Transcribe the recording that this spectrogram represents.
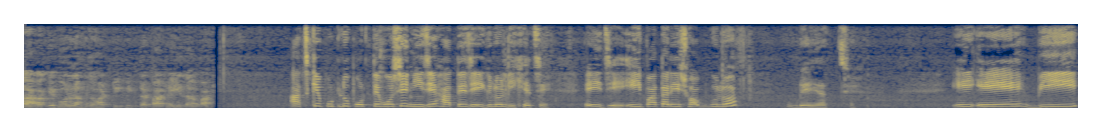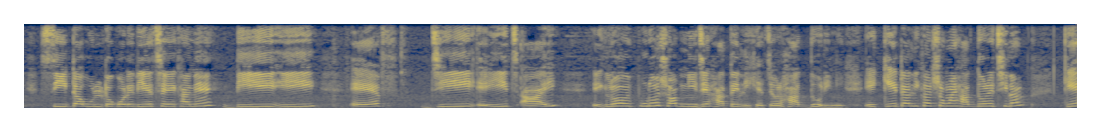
বাবাকে বললাম তোমার টিকিটটা পাঠিয়ে দাও আজকে পুটলু পড়তে বসে নিজে হাতে যেইগুলো লিখেছে এই যে এই পাতার এই সবগুলো উড়ে যাচ্ছে। এই এ বি সিটা উল্টো করে দিয়েছে এখানে D E F G H I এগুলো পুরো সব নিজে হাতে লিখেছে ওর হাত ধরিনি। এই কেটা লেখার সময় হাত ধরেছিলাম কে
